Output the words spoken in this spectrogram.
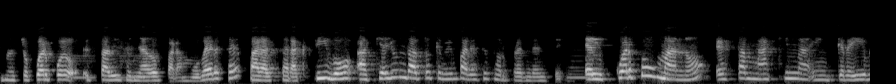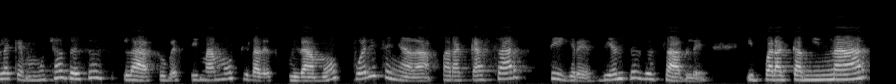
nuestro cuerpo está diseñado para moverse, para estar activo. Aquí hay un dato que me parece sorprendente. El cuerpo humano, esta máquina increíble que muchas veces la subestimamos y la descuidamos, fue diseñada para cazar tigres, dientes de sable y para caminar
